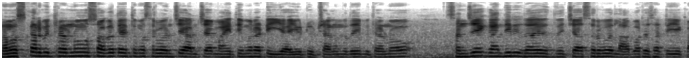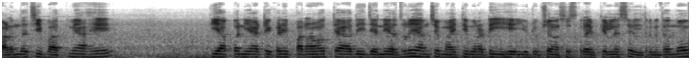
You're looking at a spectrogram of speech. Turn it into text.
नमस्कार मित्रांनो स्वागत आहे तुम्हा सर्वांचे आमच्या माहिती मराठी या यूट्यूब चॅनलमध्ये मित्रांनो संजय गांधी निराधार योजनेच्या सर्व लाभार्थ्यासाठी एक आनंदाची बातमी आहे. ती आपण या ठिकाणी पाहणार आहोत. त्याआधी ज्यांनी अजूनही आमचे माहिती मराठी हे यूट्यूब चॅनल सबस्क्राईब केले नसेल तर मित्रांनो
